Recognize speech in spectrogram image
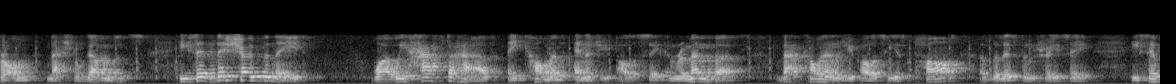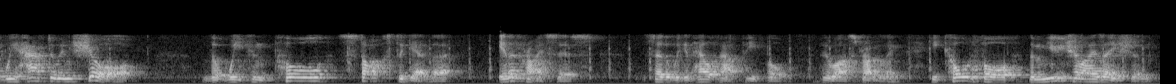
from national governments. He said this showed the need why we have to have a common energy policy, and remember, that common energy policy is part of the Lisbon Treaty. He said we have to ensure that we can pull stocks together in a crisis so that we can help out people who are struggling. He called for the mutualisation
